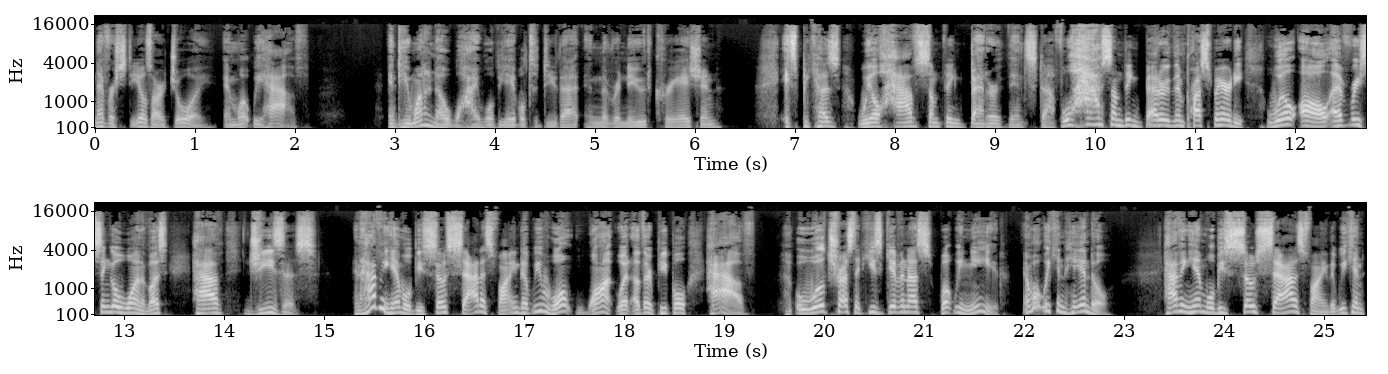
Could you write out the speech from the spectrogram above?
never steals our joy and what we have. And do you want to know why we'll be able to do that in the renewed creation? It's because we'll have something better than stuff. We'll have something better than prosperity. We'll all, every single one of us, have Jesus. And having him will be so satisfying that we won't want what other people have. We'll trust that he's given us what we need and what we can handle. Having him will be so satisfying that we can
